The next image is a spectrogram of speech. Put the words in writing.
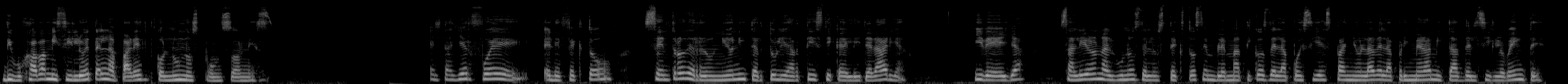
dibujaba mi silueta en la pared con unos punzones. El taller fue, en efecto, centro de reunión y tertulia artística y literaria, y de ella salieron algunos de los textos emblemáticos de la poesía española de la primera mitad del siglo XX,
